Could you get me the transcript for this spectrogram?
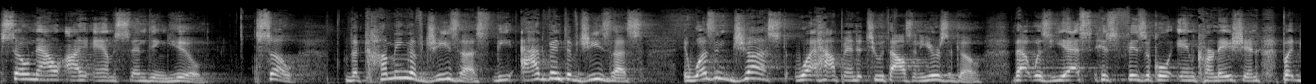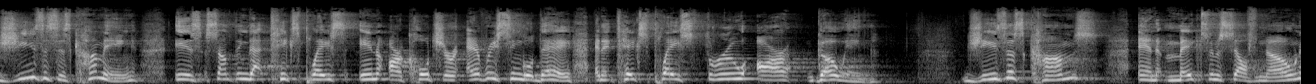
So now I am sending you. So, the coming of Jesus, the advent of Jesus, it wasn't just what happened 2,000 years ago. That was, yes, his physical incarnation, but Jesus' coming is something that takes place in our culture every single day, and it takes place through our going. Jesus comes and makes himself known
